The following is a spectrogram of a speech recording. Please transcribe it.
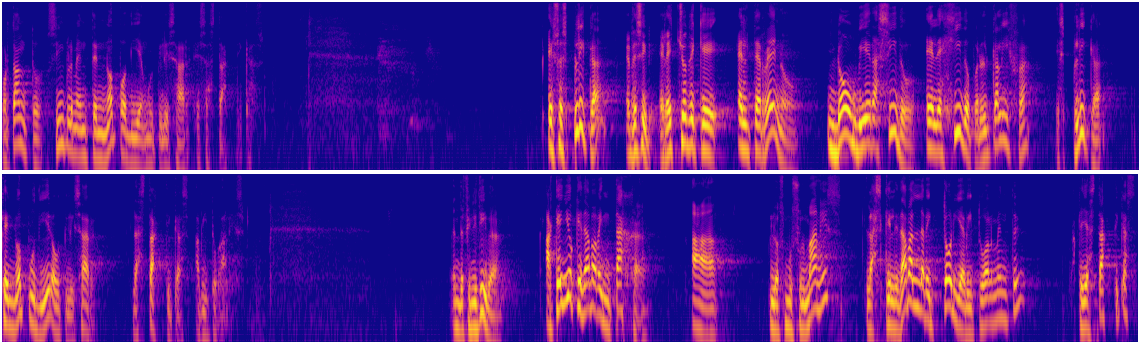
Por tanto, simplemente no podían utilizar esas tácticas. Eso explica, es decir, el hecho de que el terreno no hubiera sido elegido por el califa, explica que no pudiera utilizar las tácticas habituales. En definitiva, aquello que daba ventaja a los musulmanes, las que le daban la victoria habitualmente, aquellas tácticas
